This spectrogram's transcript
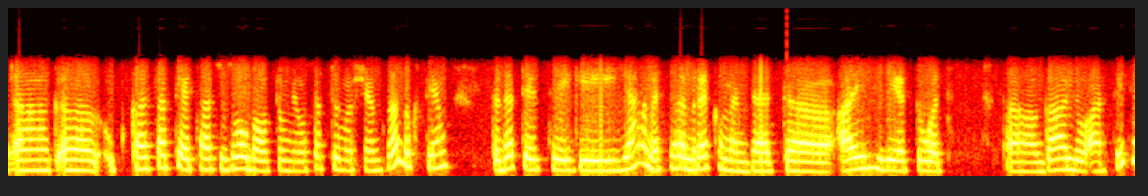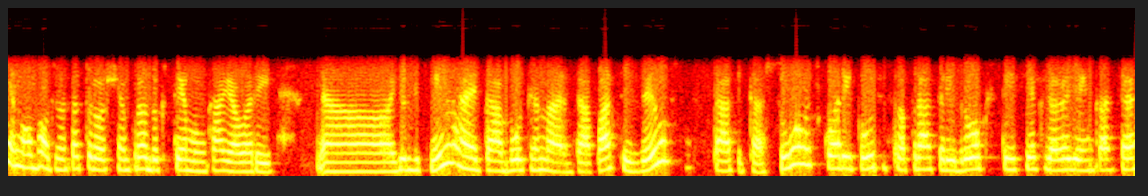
kas attiecās uz olbaltumu saturošiem produktiem, tad attiecīgi, jā, mēs varam rekomendēt aizvietot gaļu ar citiem olbaltumu saturošiem produktiem, un kā jau arī Jurgis minēja, tā būtu, piemēram, tā pati zils, tās ir tās solis, ko arī puisis labprāt arī brokastīs iekļauj ēdienkartē.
